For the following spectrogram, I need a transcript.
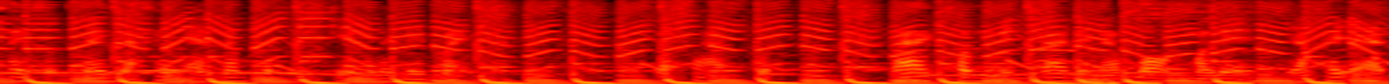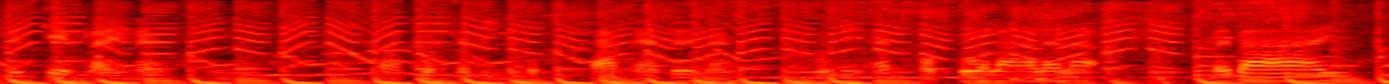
ใครสนใจอยากให้แอดนำเสนอเกมอะไรใหม่ๆนะก็ฝากกดใต้คอมเมนต์ได้เลยนะบอกมาเลย อยากให้แอดเล่นเกมอะไรนะฝากกดกระดิ่งกดติดตามแอดด้วยนะ วันนี้แอดขอตัวลาแล้วล่ะบ๊ายบาย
